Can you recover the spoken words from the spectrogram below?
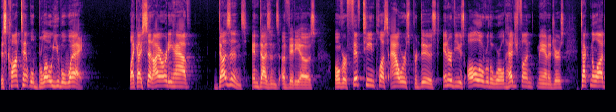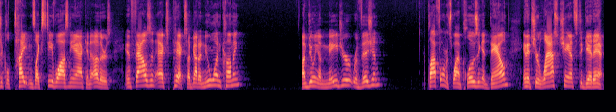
This content will blow you away. Like I said, I already have dozens and dozens of videos, over 15 plus hours produced, interviews all over the world, hedge fund managers, technological titans like Steve Wozniak and others, and 1000x picks. I've got a new one coming. I'm doing a major revision platform. It's why I'm closing it down, and it's your last chance to get in.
